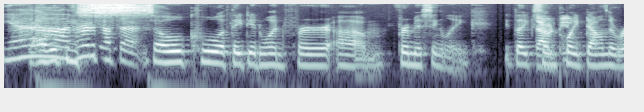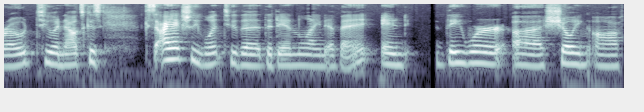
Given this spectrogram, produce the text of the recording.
Yeah, That would I've heard about that. so cool if they did one for um for Missing Link, like That some would be point down the road to announce. Because because I actually went to the the Dandelion event and they were uh showing off.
